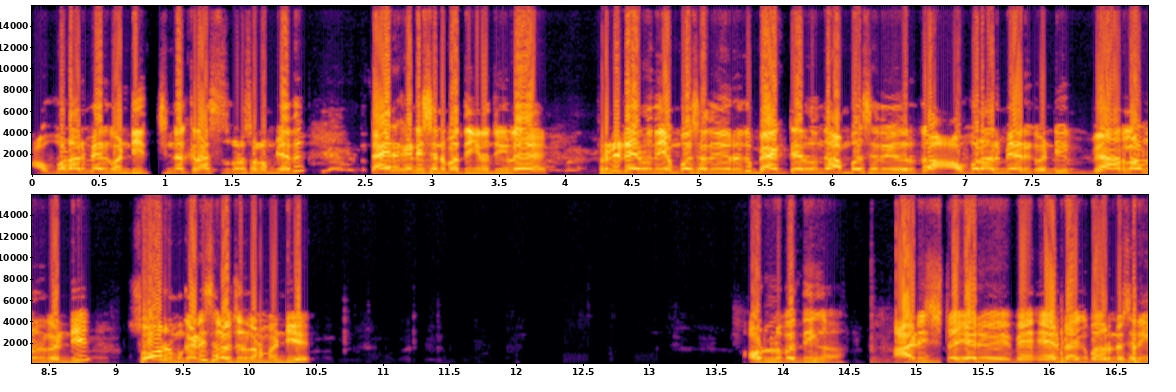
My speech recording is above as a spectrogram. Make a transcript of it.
அவ்வளோ அருமையாக இருக்குது வண்டி. சின்ன கிராஷஸ் கூட சொல்ல முடியாது. டயர் கண்டிஷன் பார்த்தீங்கன்னு வச்சுங்களேன் ஃப்ரண்ட் டயர் வந்து எண்பது சதவீதம் இருக்குது பேக் டயர் வந்து ஐம்பது சதவீதம் இருக்குது அவ்வளோ அருமையாக இருக்க வண்டி. வேற லெவல் இருக்கு வண்டி. ஷோரூம் கண்டிஷனில் வச்சிருக்கோம் நம்ம வண்டி அவுட்ல பார்த்தீங்க ஆடி சிஸ்டம் ஏர் ஏர் பேக் பதினொன்று சரி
